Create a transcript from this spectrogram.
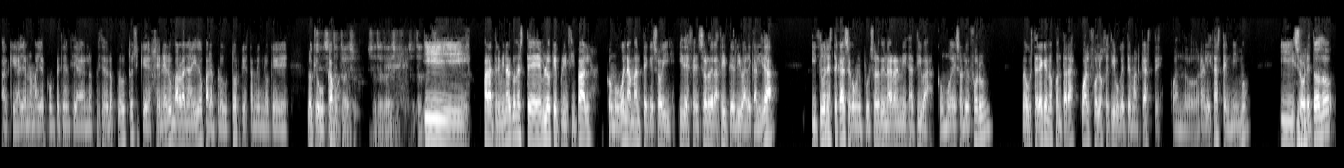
a que haya una mayor competencia en los precios de los productos y que genere un valor añadido para el productor, que es también lo que, lo que buscamos. Se trata de eso, se trata de eso. y para terminar con este bloque principal, como buen amante que soy y defensor del aceite de oliva de calidad, y tú en este caso como impulsor de una gran iniciativa como es Oleoforum, me gustaría que nos contaras cuál fue el objetivo que te marcaste cuando realizaste el mismo y sobre todo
